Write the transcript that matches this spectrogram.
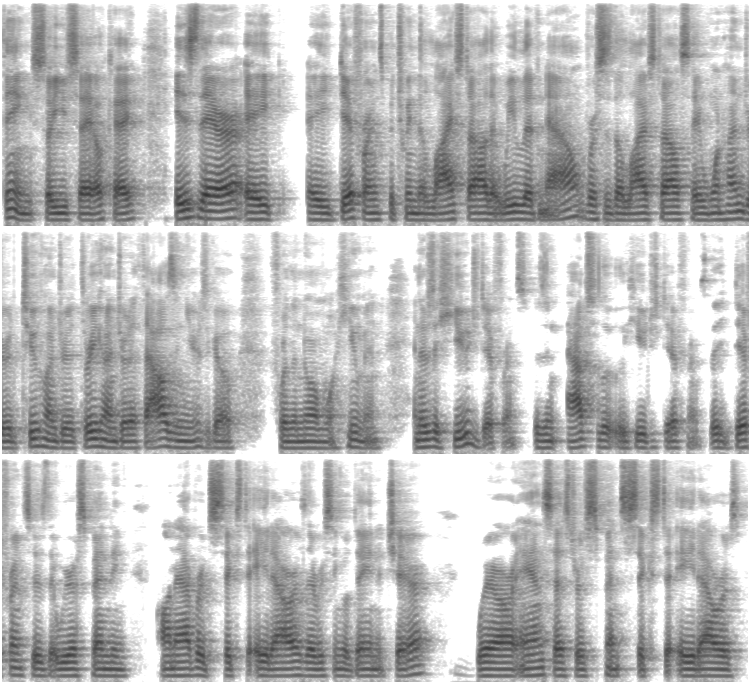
things. So you say, okay, is there a a difference between the lifestyle that we live now versus the lifestyle, say 100, 200, 300, 1,000 years ago for the normal human. And there's a huge difference. There's an absolutely huge difference. The difference is that we are spending on average six to eight hours every single day in a chair, where our ancestors spent six to eight hours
